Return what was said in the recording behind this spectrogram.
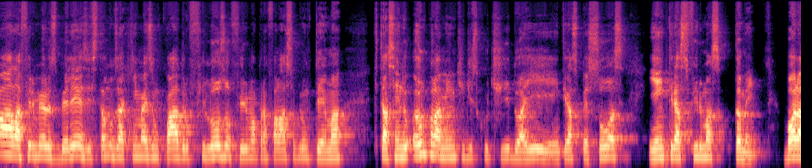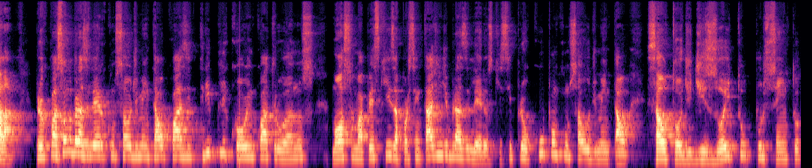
Fala, firmeiros, beleza? Estamos aqui em mais um quadro Filosofirma para falar sobre um tema que está sendo amplamente discutido aí entre as pessoas e entre as firmas também. Bora lá. Preocupação do brasileiro com saúde mental quase triplicou em quatro anos. Mostra uma pesquisa, a porcentagem de brasileiros que se preocupam com saúde mental saltou de 18%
